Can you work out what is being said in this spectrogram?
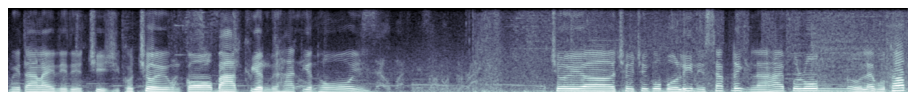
Meta này thì, chỉ, chỉ có chơi có ba tiền với hai tiền thôi. Chơi uh, chơi chơi Goblin thì xác định là Hyperon ở level thấp.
